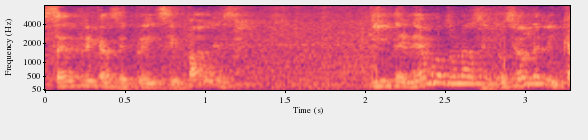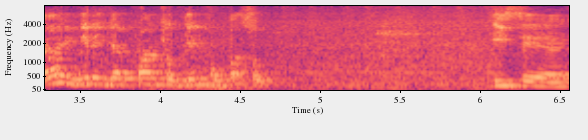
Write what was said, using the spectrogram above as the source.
céntricas y principales. Y tenemos una situación delicada y miren ya cuánto tiempo pasó. Y se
